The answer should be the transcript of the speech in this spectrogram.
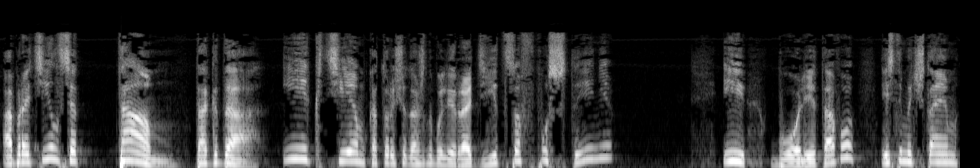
обратился там, тогда, и к тем, которые еще должны были родиться в пустыне. И более того, если мы читаем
